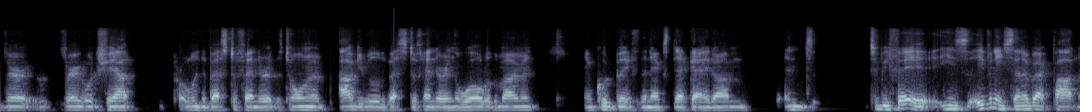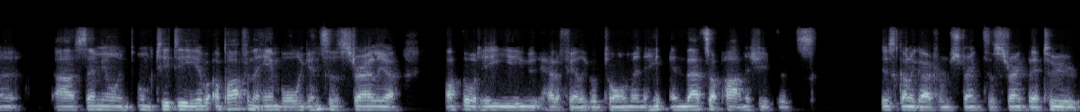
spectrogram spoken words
very very good shout. Probably the best defender at the tournament, arguably the best defender in the world at the moment, and could be for the next decade. Um, and to be fair, he's even his centre back partner, uh, Samuel Umtiti, apart from the handball against Australia, I thought he had a fairly good tournament, and that's a partnership that's just going to go from strength to strength. They're two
